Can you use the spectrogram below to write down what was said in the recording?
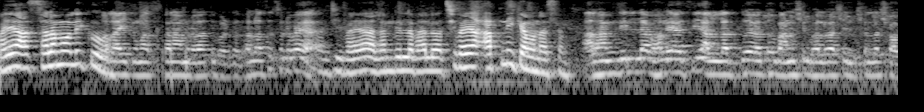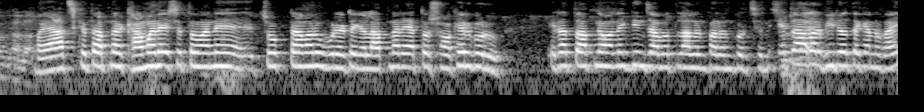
ভাইয়া আসসালামু আলাইকুম। ওয়ালাইকুম আসসালাম রাহমাতুল্লাহি ভালো আছো ছোট ভাইয়া? জি ভাইয়া আলহামদুলিল্লাহ ভালো আছি। ভাইয়া আপনি কেমন আছেন? আলহামদুলিল্লাহ ভালো আছি। আল্লাহর দয়া মানুষের ভালোবাসা ইনশাআল্লাহ সবই ভালো আছে। ভাইয়া আজকে তো আপনার খামারে এসে তো মানে চোখটা আমার উপরে উঠে গেল। আপনার এত শখের গরু এটা তো আপনি অনেকদিন যাবত লালন পালন করছেন। এটা। আবার ভিডিওতে কেন ভাই?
